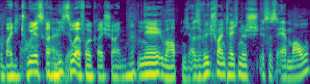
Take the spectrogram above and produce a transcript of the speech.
Wobei die Tour jetzt gerade nicht ja. so erfolgreich scheint. Ne? Nee, überhaupt nicht. Also wildschweintechnisch ist es eher mau.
